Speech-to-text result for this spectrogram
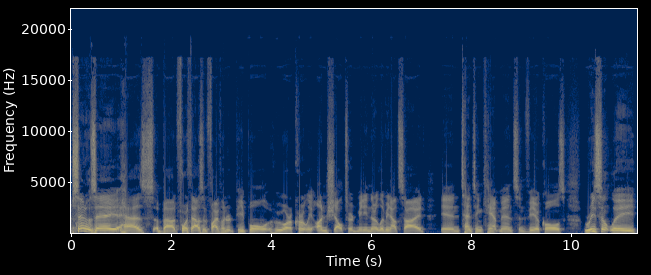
San Jose has about 4,500 people who are currently unsheltered, meaning they're living outside in tent encampments and vehicles. Recently,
